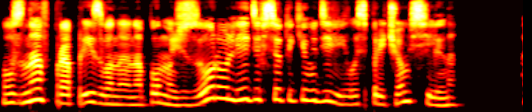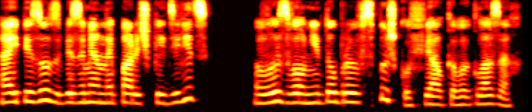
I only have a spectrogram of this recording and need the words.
Узнав про призванную на помощь Зору, леди все-таки удивилась, причем сильно. А эпизод с безымянной парочкой девиц вызвал недобрую вспышку в фиалковых глазах.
